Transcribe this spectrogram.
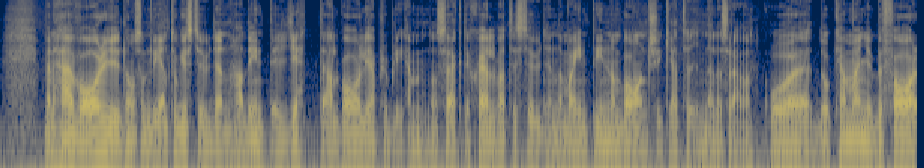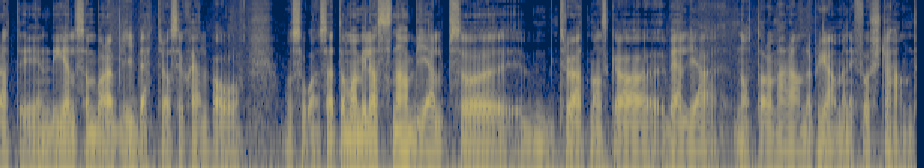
Men här var det ju de som deltog i studien hade inte jätteallvarliga problem. De sökte själva till studien, de var inte inom barnpsykiatrin eller sådär. Och då kan man ju befara att det är en del som bara blir bättre av sig själva och, och så. Så att om man vill ha snabb hjälp så eh, tror jag att man ska välja något av de här andra programmen i första hand.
